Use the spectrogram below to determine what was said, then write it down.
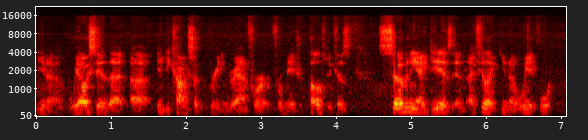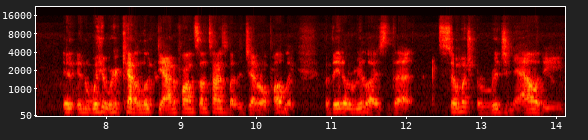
you know, we always say that uh, indie comics are the breeding ground for for major pubs because so many ideas, and I feel like you know we in a way we're kind of looked down upon sometimes by the general public but they don't realize that so much originality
